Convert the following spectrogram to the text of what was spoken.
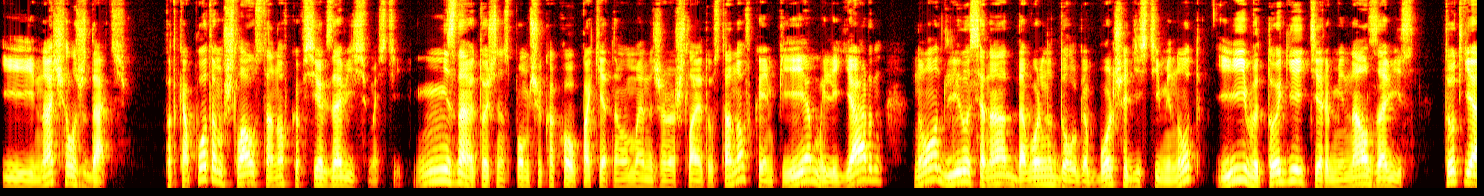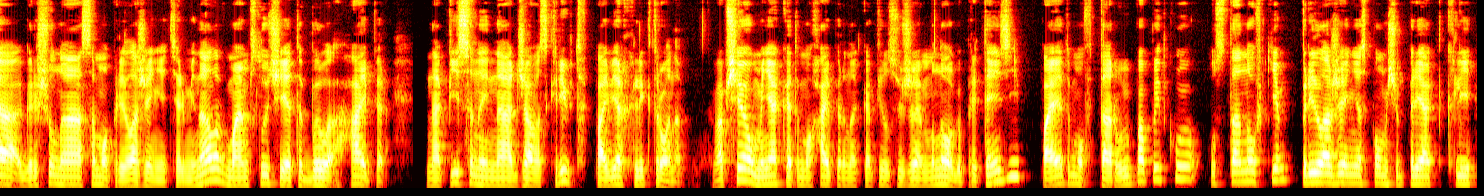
и начал ждать. Под капотом шла установка всех зависимостей. Не знаю точно с помощью какого пакетного менеджера шла эта установка, NPM или Yarn, но длилась она довольно долго, больше 10 минут, и в итоге терминал завис. Тут я грешил на само приложение терминала, в моем случае это был Hyper, написанный на JavaScript поверх электрона. Вообще у меня к этому Hyper накопилось уже много претензий, поэтому вторую попытку установки приложения с помощью Preact CLI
